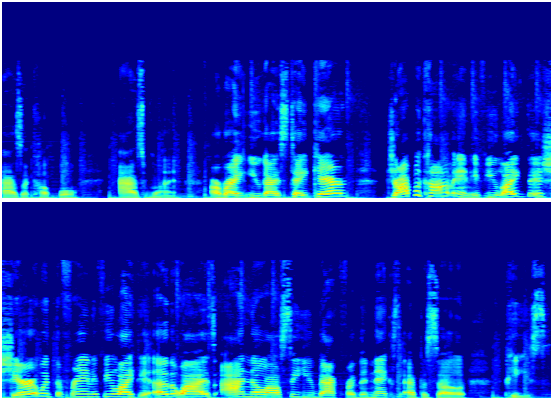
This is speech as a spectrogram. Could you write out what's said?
as a couple, as one. All right, you guys take care. Drop a comment if you like this, share it with a friend if you like it. Otherwise, I know I'll see you back for the next episode. Peace.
